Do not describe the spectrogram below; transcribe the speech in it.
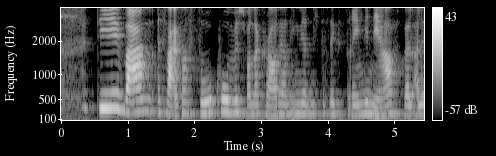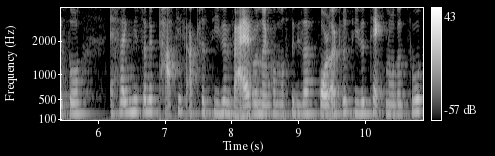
die waren, es war einfach so komisch von der Crowd her und irgendwie hat mich das extrem genervt, weil alle so, es war irgendwie so eine passiv-aggressive Vibe und dann kommt noch so dieser voll aggressive Techno dazu.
